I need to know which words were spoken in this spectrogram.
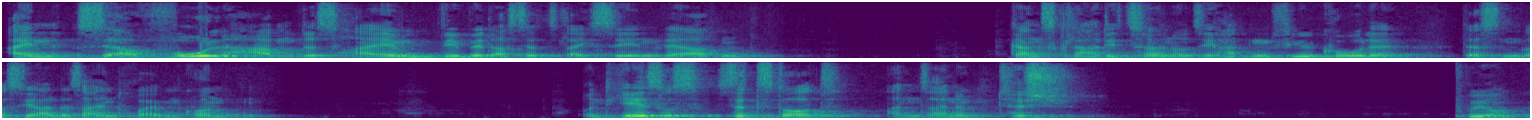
ein sehr wohlhabendes Heim, wie wir das jetzt gleich sehen werden Ganz klar, die Zöllner, sie hatten viel Kohle dessen, was sie alles eintreiben konnten. Und Jesus sitzt dort an seinem Tisch. Früher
